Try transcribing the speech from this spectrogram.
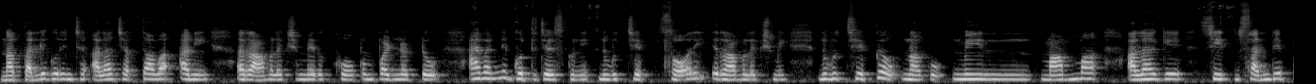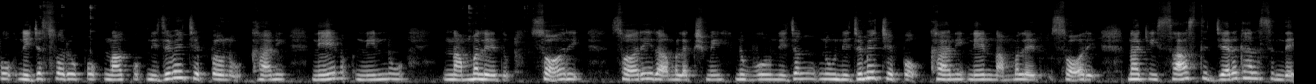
నా తల్లి గురించి అలా చెప్తావా? అని రామలక్ష్మి మీద కోపం పడినట్టు అవన్నీ గుర్తు చేసుకుని నువ్వు చెప్ సారీ రామలక్ష్మి నువ్వు చెప్పావు నాకు మీ మా అమ్మ అలాగే సీ సందీప్ నిజస్వరూపం నాకు నిజమే చెప్పావు నువ్వు కానీ నేను నిన్ను నమ్మలేదు. సారీ సారీ రామలక్ష్మి నువ్వు నిజం నువ్వు నిజమే చెప్పావు కానీ నేను నమ్మలేదు. సారీ నాకు ఈ శాస్తి జరగాల్సిందే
